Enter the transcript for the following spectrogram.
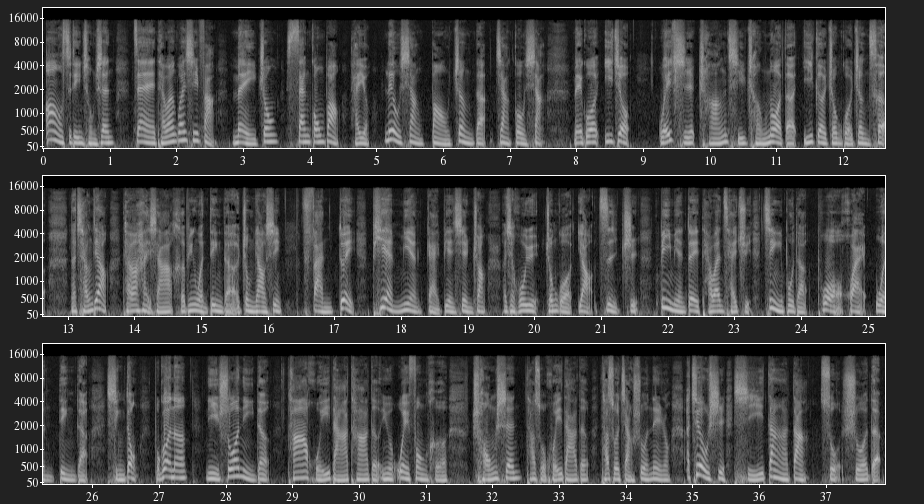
奥斯汀重申，在台湾关系法、美中三公报还有六项保证的架构下，美国依旧。维持长期承诺的一个中国政策，那强调台湾海峡和平稳定的重要性，反对片面改变现状，而且呼吁中国要自治，避免对台湾采取进一步的破坏稳定的行动。不过呢，你说你的，他回答他的，因为魏凤和重申他所回答的，他所讲述的内容啊，就是习大大所说的。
